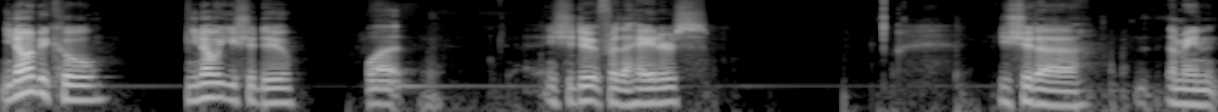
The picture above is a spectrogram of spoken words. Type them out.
You know, it'd be cool. You know what you should do? What? You should do it for the haters. You should, uh, I mean,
